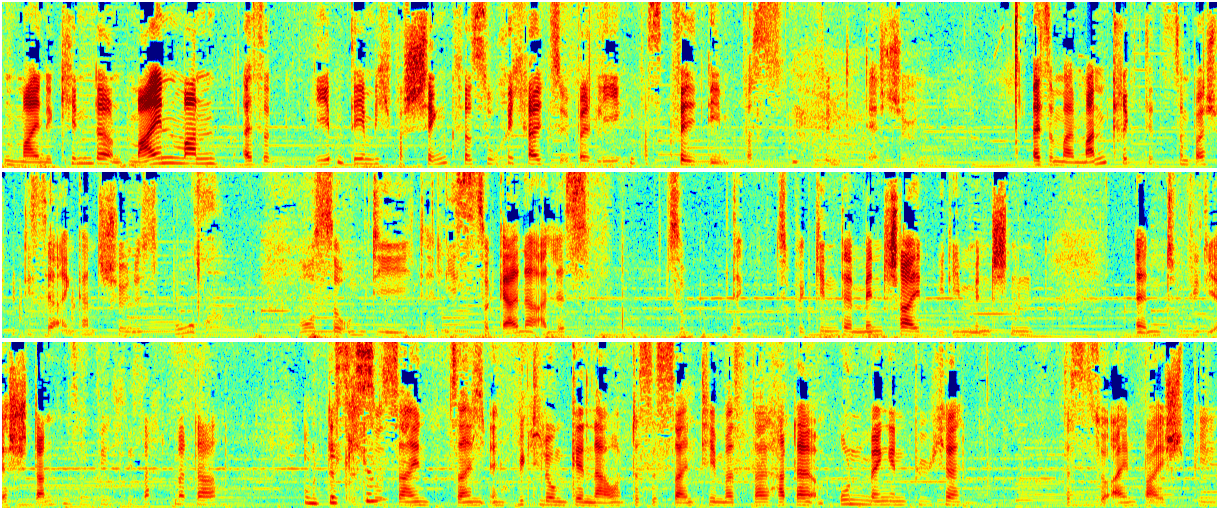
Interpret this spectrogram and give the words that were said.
und meine Kinder und mein Mann. Also jedem, dem ich was schenke, versuche ich halt zu überlegen, was gefällt dem, was findet der schön. Also mein Mann kriegt jetzt zum Beispiel dieses Jahr ein ganz schönes Buch, wo es so um die, der liest so gerne alles zu, der, zu Beginn der Menschheit, wie die Menschen, wie die erstanden sind, wie, wie sagt man da, Entwicklung? Das ist so sein, seine Entwicklung, genau. Das ist sein Thema. Da hat er Unmengen Bücher. Das ist so ein Beispiel.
